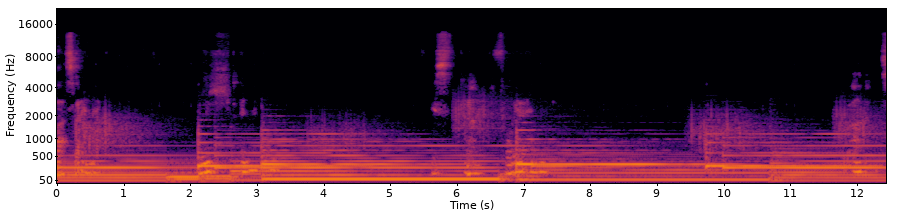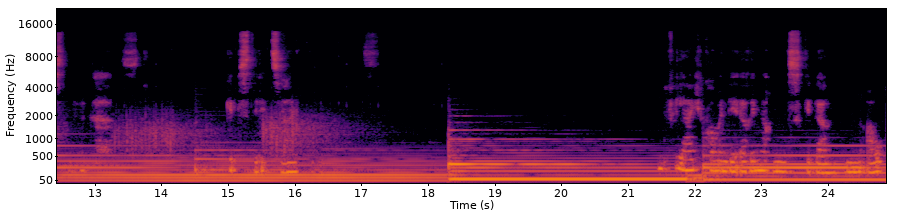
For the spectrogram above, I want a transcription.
Wasserenergie, Lichtenergie ist gleich Feuerenergie. Du atmest wieder ganz, gibst dir die Zeit. Und vielleicht kommen dir Erinnerungsgedanken auch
